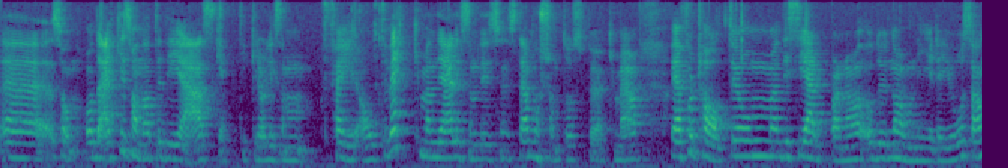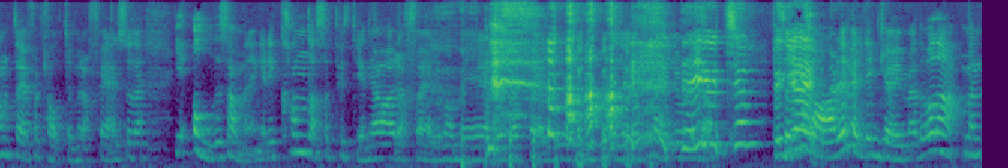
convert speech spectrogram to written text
Eh, sånn. Og det er ikke sånn at de er skeptikere og liksom feier alt vekk, men de, liksom, de syns det er morsomt å spøke med. Og jeg fortalte jo om disse hjelperne, og du navngir det jo, sant? og jeg fortalte jo om Rafael. Så det, i alle sammenhenger de kan, da, så putter de inn ja, Rafael var med, eller Rafael eller Rafael Det er jo kjempegøy! Så de har det veldig gøy med det òg, da. Men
